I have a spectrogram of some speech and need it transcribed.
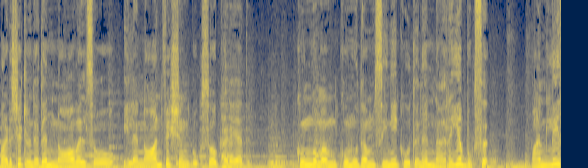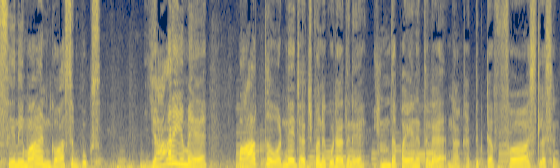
படிச்சுட்டு இருந்தது நாவல்ஸோ இல்லை நான் ஃபிக்ஷன் புக்ஸோ கிடையாது. குங்குமம் குமுதம் சினி கூத்துன்னு நிறைய books only cinema and gossip books யாரையுமே பார்த்த உடனே ஜட்ஜ் பண்ணக்கூடாதுன்னு இந்த பயணத்தில் நான் கற்றுக்கிட்ட ஃபர்ஸ்ட் லெசன்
